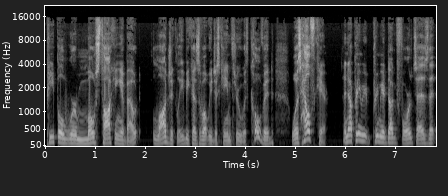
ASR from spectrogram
people were most talking about logically because of what we just came through with COVID was healthcare. And now Premier, Premier Doug Ford says that,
